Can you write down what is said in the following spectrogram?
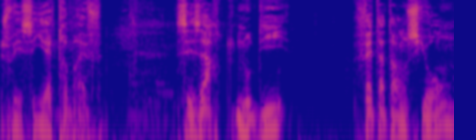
je vais essayer d'être bref. César nous dit Faites attention,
